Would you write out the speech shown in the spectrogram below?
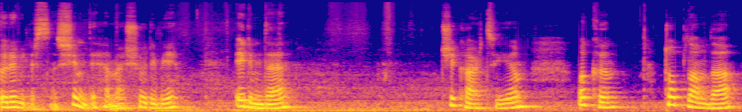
örebilirsiniz. Şimdi hemen şöyle bir elimden çıkartayım. Bakın toplamda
